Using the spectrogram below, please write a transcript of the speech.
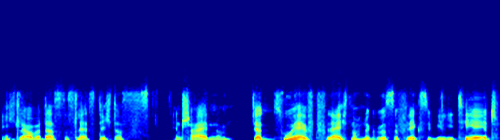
Ich glaube, das ist letztlich das Entscheidende dazu hilft vielleicht noch eine gewisse Flexibilität,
